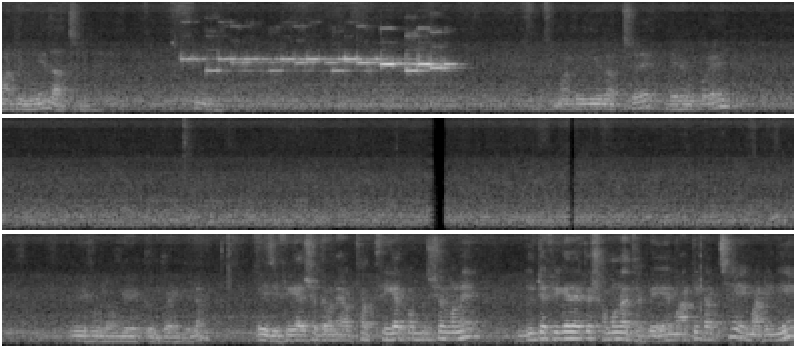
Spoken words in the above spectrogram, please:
মাটি নিয়ে যাচ্ছে। মাটি নিয়ে যাচ্ছে উপরে। এই হলো একটু ড্রয়িং দিলাম। এই যে ফিগারের সাথে মানে অর্থাৎ ফিগার কম্পিটিশন মানে দুইটা ফিগারের একটা সমন্বয় থাকবে। এই মাটি কাটছে, এই মাটি নিয়ে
